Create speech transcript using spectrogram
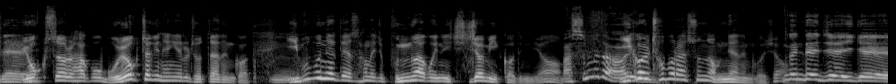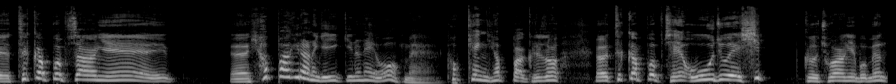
네. 욕설하고 모욕적인 행위를 줬다는 것, 이 부분에 대해서 상당히 좀 분노하고 있는 지점이 있거든요. 맞습니다. 이걸 처벌할 수는 없냐는 거죠. 근데 이제 이게 특가법상에 에, 협박이라는 게 있기는 해요. 네. 폭행 협박. 그래서 어, 특가법 제 5조의 10 그 조항에 보면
